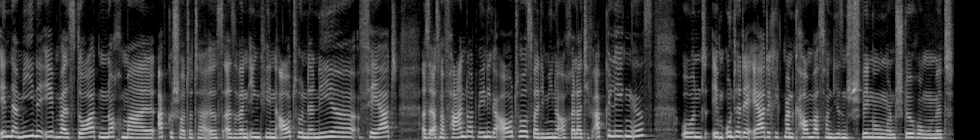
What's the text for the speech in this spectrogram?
in der Mine eben, weil es dort nochmal abgeschotteter ist. Also wenn irgendwie ein Auto in der Nähe fährt, also erstmal fahren dort weniger Autos, weil die Mine auch relativ abgelegen ist. Und eben unter der Erde kriegt man kaum was von diesen Schwingungen und Störungen mit.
